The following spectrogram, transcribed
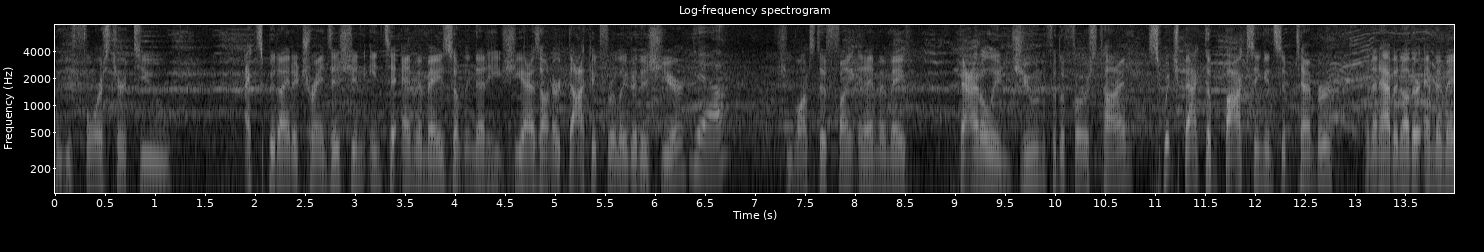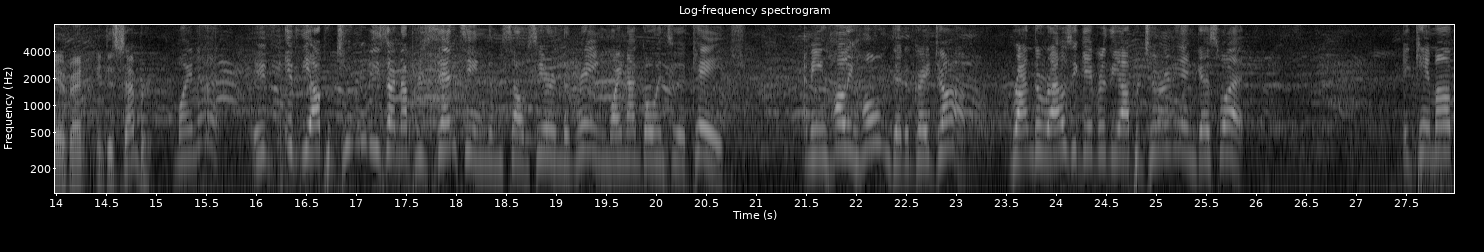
Really forced her to expedite a transition into MMA, something that he, she has on her docket for later this year. Yeah. She wants to fight an MMA battle in June for the first time, switch back to boxing in September, and then have another MMA event in December. Why not? If, if the opportunities are not presenting themselves here in the ring, why not go into a cage? I mean, Holly Holm did a great job. Ronda Rousey gave her the opportunity, and guess what? It came up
